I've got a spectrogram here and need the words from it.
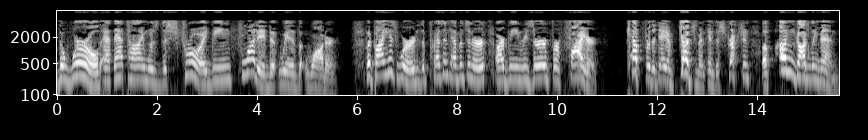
the world at that time was destroyed, being flooded with water. But by his word the present heavens and earth are being reserved for fire, kept for the day of judgment and destruction of ungodly men.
